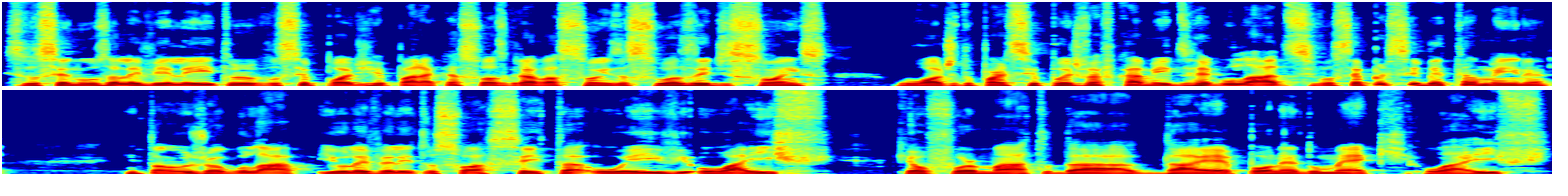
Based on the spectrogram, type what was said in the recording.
Se você não usa Levelator, você pode reparar que as suas gravações, as suas edições, o áudio do participante vai ficar meio desregulado. Se você perceber também, né? Então eu jogo lá e o Levelator só aceita o Wave ou AIF, que é o formato da, da Apple, né, do Mac, o AIF.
